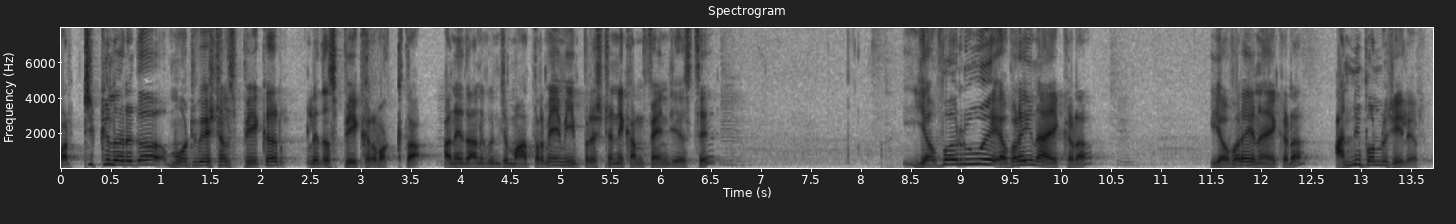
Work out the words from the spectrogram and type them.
పర్టిక్యులర్గా మోటివేషనల్ స్పీకర్ లేదా స్పీకర్ వక్త అనే దాని గురించి మాత్రమే మీ ప్రశ్నని కన్ఫైన్ చేస్తే ఎవరు ఎవరైనా ఇక్కడ ఎవరైనా ఇక్కడ అన్ని పనులు చేయలేరు.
